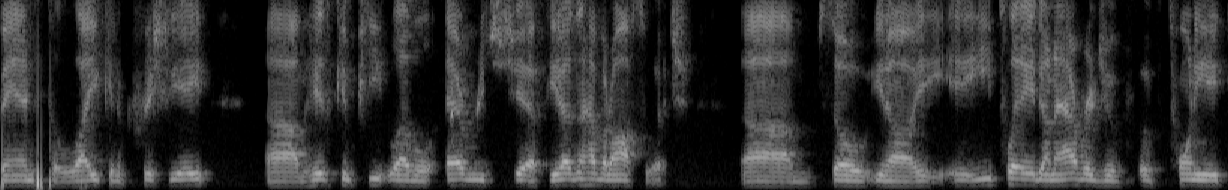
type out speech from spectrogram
fans to like and appreciate. Um, his compete level every shift. He doesn't have an off switch. Um, so, you know, he, he, played on average of, of 28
